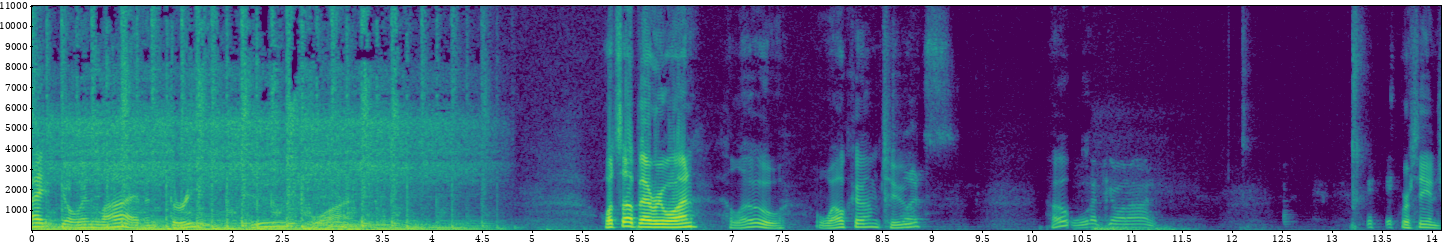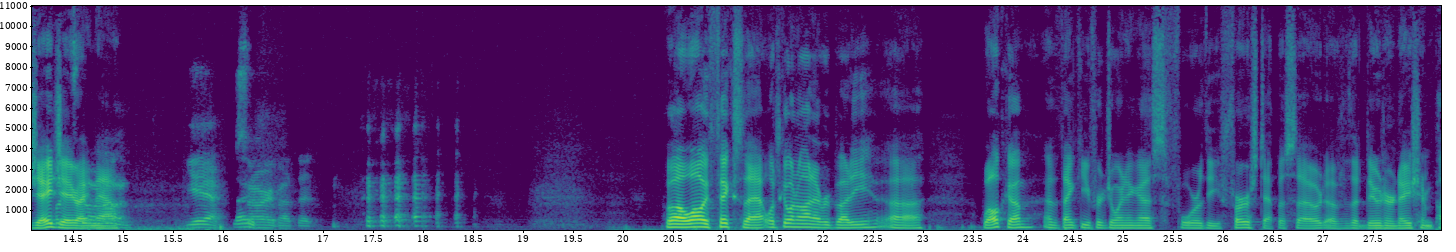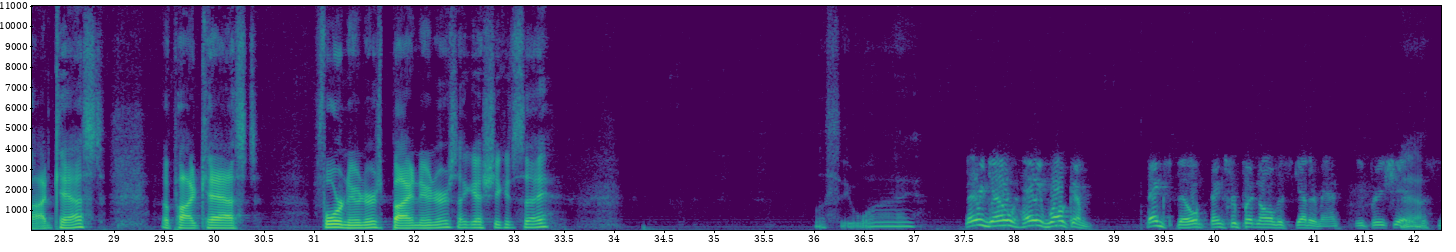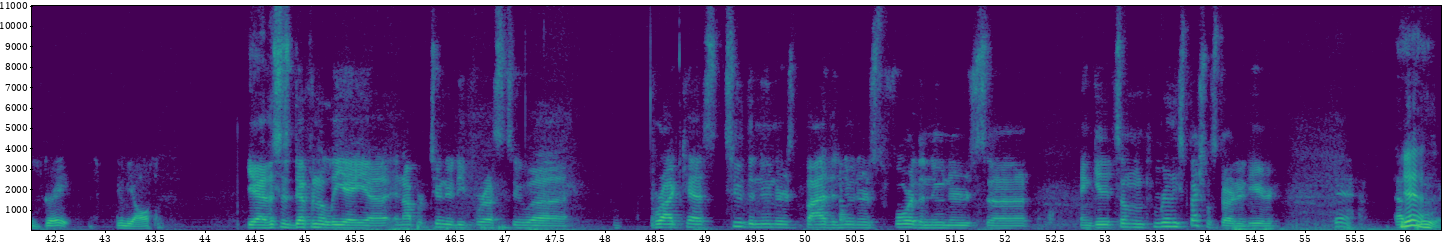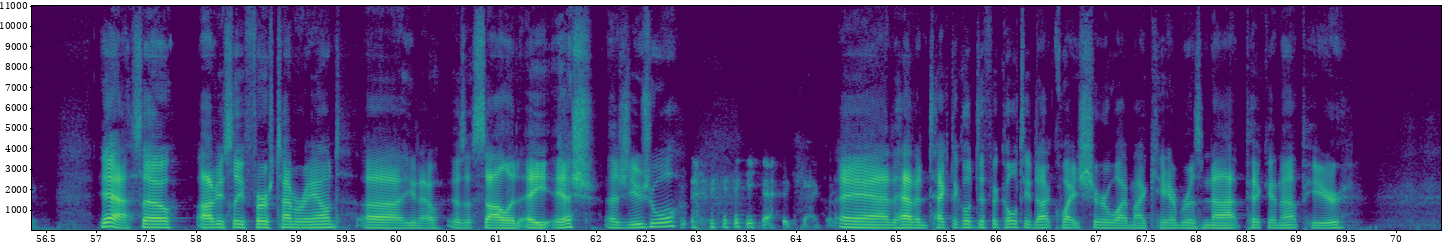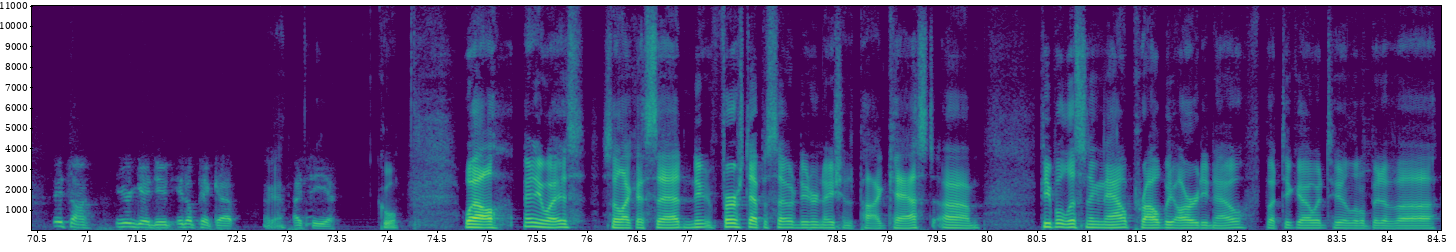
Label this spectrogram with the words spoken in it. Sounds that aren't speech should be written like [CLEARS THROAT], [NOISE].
All right, going live in three, two, one. What's up, everyone? Hello, welcome to. What's, Oh, What's going on? [LAUGHS] we're seeing JJ right now. on? Yeah, Nice. sorry about that. [LAUGHS] Well, while we fix that, what's going on, everybody? Uh, welcome and thank you for joining us for the first episode of the Nooner Nation podcast, a podcast for Nooners by Nooners, I guess you could say. Let's see why. There we go. Hey, welcome. Thanks, Bill. Thanks for putting all this together, man. We appreciate Yeah. it. This is great. It's gonna be awesome. yeah, this is definitely a uh, an opportunity for us to uh, broadcast to the Nooners, by the Nooners, for the Nooners, uh, and get something really special started here. Yeah, Yeah. absolutely. Yeah, so obviously, first time around, uh, you know, is a solid eight ish as usual. [LAUGHS] Yeah, exactly. and having technical difficulty. Not quite sure why my camera is not picking up here. It's on. You're good, dude. It'll pick up. Okay, I see you. cool. Well, anyways, so like I said, new, first episode of Nooner Nations podcast. Um, people listening now probably already know, but to go into a little bit of a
